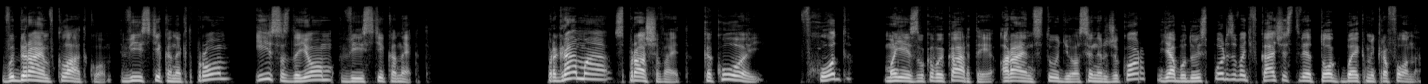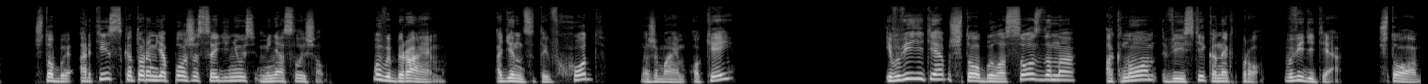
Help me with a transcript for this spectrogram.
выбираем вкладку VST Connect Pro и создаем VST Connect. Программа спрашивает, какой вход моей звуковой карты Orion Studio Synergy Core я буду использовать в качестве talkback микрофона, чтобы артист, с которым я позже соединюсь, меня слышал. Мы выбираем 11 вход, нажимаем ОК. И вы видите, что было создано окно VST Connect Pro. Вы видите, что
